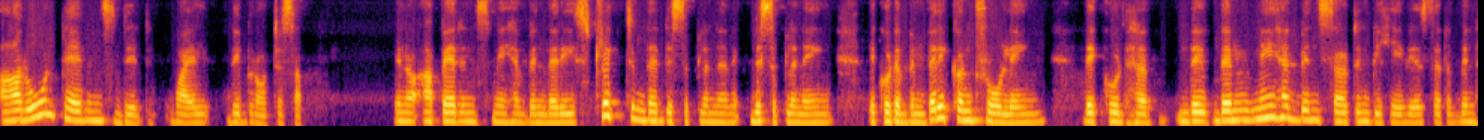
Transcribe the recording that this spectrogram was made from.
our own parents did while they brought us up. You know our parents may have been very strict in their disciplining. They could have been very controlling. They could have they there may have been certain behaviors that have been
